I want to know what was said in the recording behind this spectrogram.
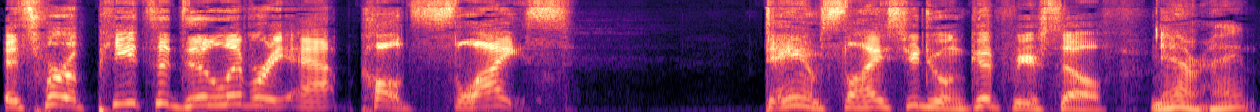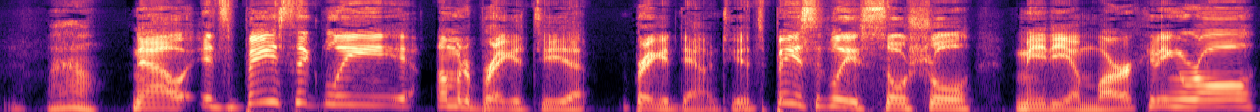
it's for a pizza delivery app called Slice. Damn, Slice, you're doing good for yourself. Yeah. Right. Wow. Now, it's basically, I'm going to break it to you, break it down to you. It's basically a social media marketing role.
